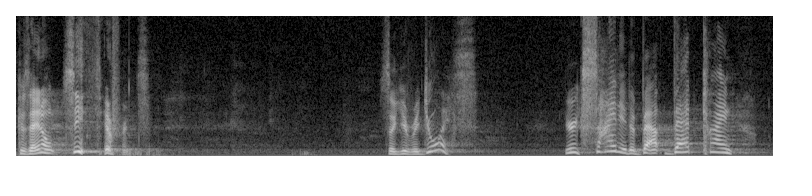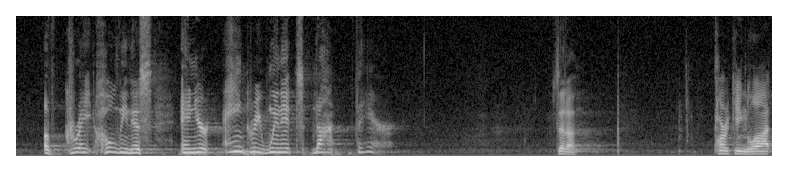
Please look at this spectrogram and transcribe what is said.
Because they don't see the difference. So you rejoice You're excited about that kind of great holiness, and you're angry when it's not there. I was at a parking lot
